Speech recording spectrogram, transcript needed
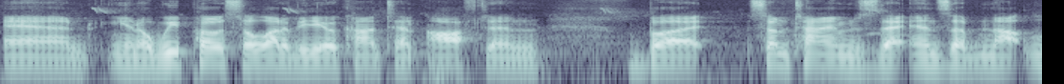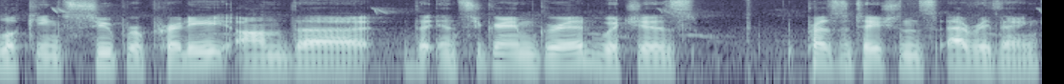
and you know we post a lot of video content often, but sometimes that ends up not looking super pretty on the the Instagram grid, which is presentations, everything.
